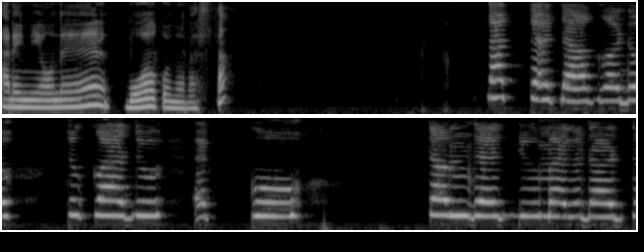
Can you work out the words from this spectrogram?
아린이 오늘 뭐 하고 놀았어? 따뜻하고도 누가도 했고 땀도 말도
